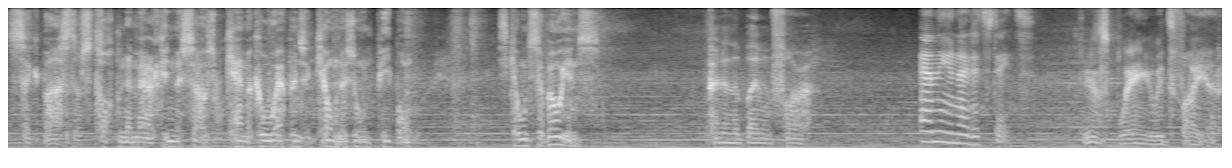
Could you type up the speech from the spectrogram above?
Sick bastards topping American missiles with chemical weapons and killing his own people. He's killing civilians. Pinning the blame on Farah. And the United States. He's playing with fire.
